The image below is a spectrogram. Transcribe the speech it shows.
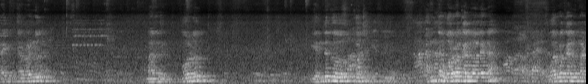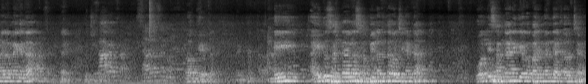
రైట్. రెండు. మనది మూడు. ఎందుకు అంత ఓర్వకల్లోలేనా? ఓర్వకల్లు మండలమే కదా? ఓకే మీ ఐదు సంఘాల సభ్యులంతా వచ్చినట్ట? ఓన్లీ సంఘానికి ఒక పది మంది అట్లా వచ్చారు?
